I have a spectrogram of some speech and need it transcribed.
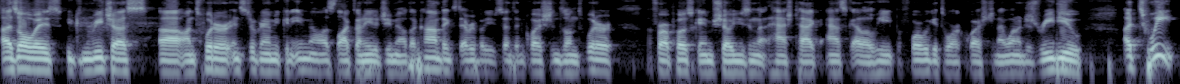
As always, you can reach us uh, on Twitter, Instagram. You can email us lockedonheat at gmail.com. Thanks to everybody who sent in questions on Twitter for our post game show using that hashtag AskLOHeat. Before we get to our question, I want to just read you a tweet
